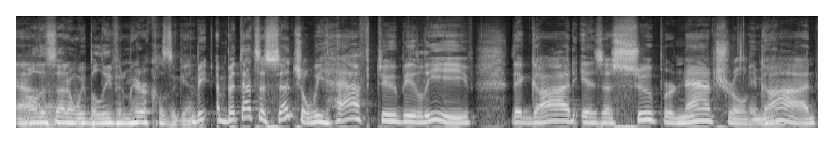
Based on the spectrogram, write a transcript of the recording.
Uh, All of a sudden, we believe in miracles again. be- but that's essential. We have to believe that God is a supernatural God.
